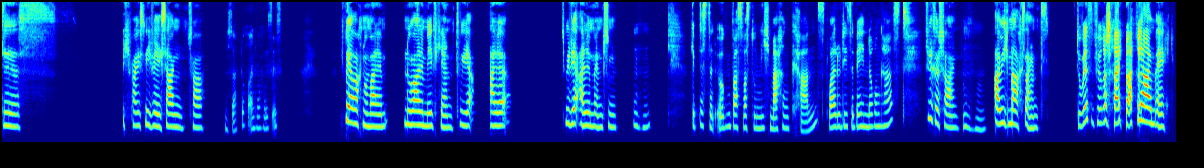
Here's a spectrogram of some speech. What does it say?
das. Ich weiß nicht, wie ich sagen soll. Sag doch einfach, wie es ist. Ich bin einfach normale, normale Mädchen, wie alle, wie alle Menschen. Mhm. Gibt es denn irgendwas, was du nicht machen kannst, weil du diese Behinderung hast? Führerschein. Mhm. Aber ich mach's eins. Du willst einen Führerschein machen? Ja, im Echt.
